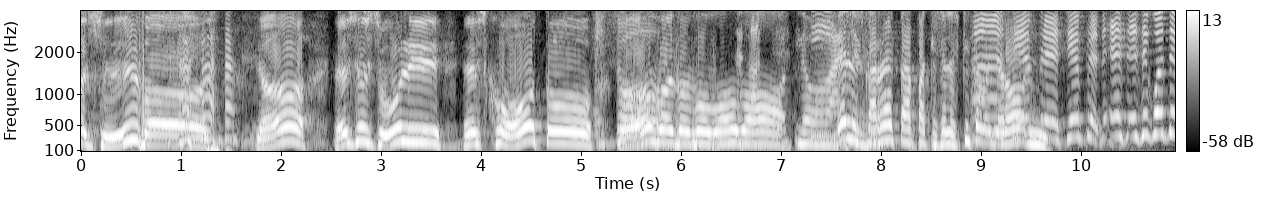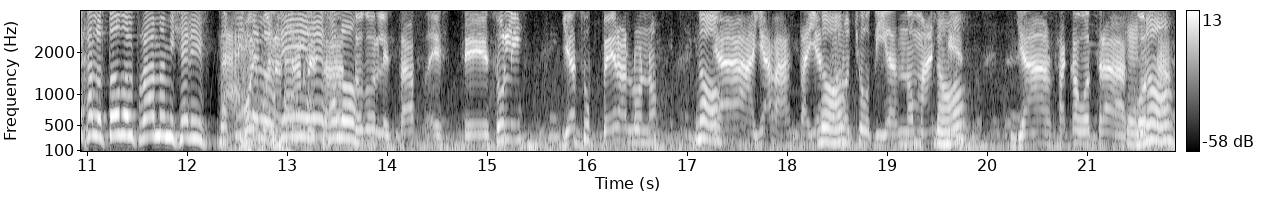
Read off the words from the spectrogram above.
las chivas. ya, ese Zuli es Joto. Eso. Va, va, va, va, va. No, Denles manches. carreta para que se les quite lo Ah, llorón. siempre, siempre. Es- ese guas déjalo todo el programa, mi sheriff. Muy Repítelo, buenas sí, tardes a déjalo. todo el staff. Este, Zuli, ya supéralo, ¿no? No. Ya, ya basta, ya No. son ocho días, no manches. Ya saca otra Que cosa.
